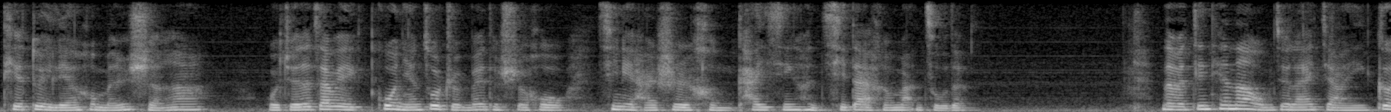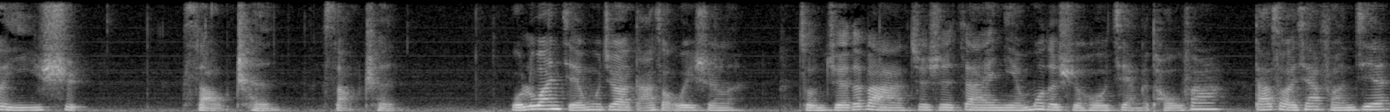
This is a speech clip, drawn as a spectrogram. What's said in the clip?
贴对联和门神啊。我觉得在为过年做准备的时候，心里还是很开心、很期待、很满足的。那么今天呢，我们就来讲一个仪式——扫尘。扫尘，我录完节目就要打扫卫生了。总觉得吧，就是在年末的时候剪个头发，打扫一下房间，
